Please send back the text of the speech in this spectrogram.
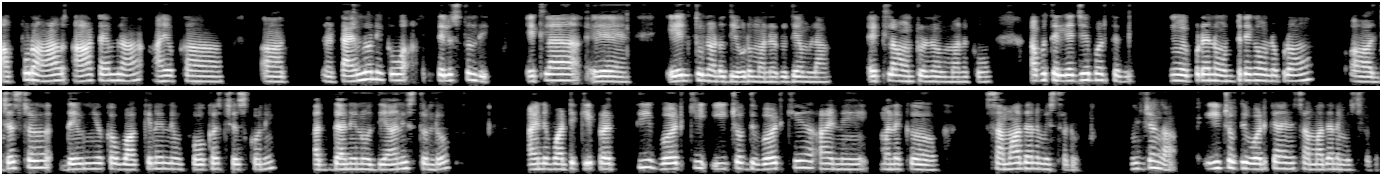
అప్పుడు ఆ టైంలో ఆ యొక్క టైంలో నీకు తెలుస్తుంది. ఎట్లా ఏలుతున్నాడు దేవుడు మన హృదయంలా? ఎట్లా ఉంటున్నావు మనకు? అప్పుడు తెలియజేయబడుతుంది. నువ్వు ఎప్పుడైనా ఒంటరిగా ఉన్నప్పుడు జస్ట్ దేవుని యొక్క వాక్యాన్ని నువ్వు ఫోకస్ చేసుకొని దాన్ని నువ్వు ధ్యానిస్తుండో ఆయన వాటికి ప్రతి వర్డ్కి ఈచ్ ఆఫ్ ది వర్డ్కి ఆయన మనకు సమాధానం ఇస్తాడు. నిజంగా ఈచ్ ఆఫ్ ది వర్డ్కి ఆయన సమాధానం ఇస్తాడు.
